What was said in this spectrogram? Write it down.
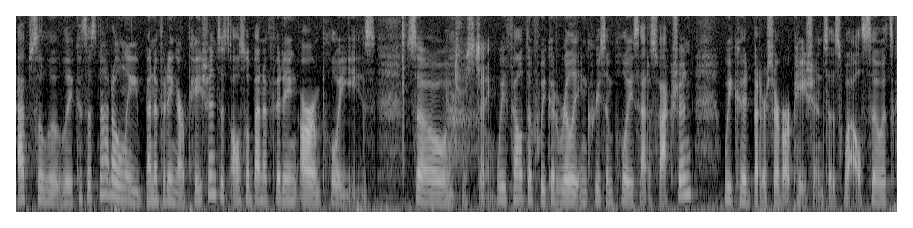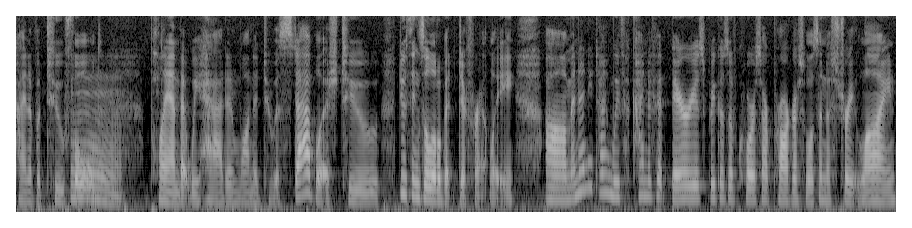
Absolutely, because it's not only benefiting our patients, it's also benefiting our employees. So interesting. We felt if we could really increase employee satisfaction, we could better serve our patients as well. So it's kind of a twofold. Mm plan that we had and wanted to establish to do things a little bit differently. Um, and anytime we've kind of hit barriers, because of course our progress wasn't a straight line,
